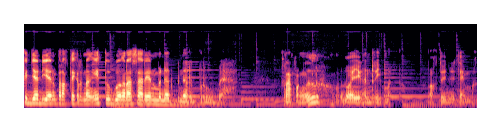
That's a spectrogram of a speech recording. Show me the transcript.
kejadian praktek renang itu, gue ngerasa Rian benar-benar berubah. Kenapa ngeluh? lu aja kan terima waktu ini ditembak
